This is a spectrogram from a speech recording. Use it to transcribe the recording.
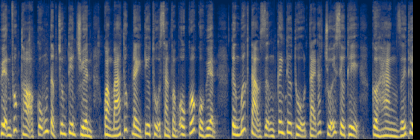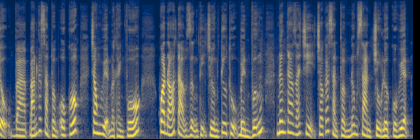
huyện Phúc Thọ cũng tập trung tuyên truyền, quảng bá thúc đẩy tiêu thụ sản phẩm ô cốp của huyện, từng bước tạo dựng kênh tiêu thụ tại các chuỗi siêu thị, cửa hàng giới thiệu và bán các sản phẩm ô cốp trong huyện và thành phố. Qua đó tạo dựng thị trường tiêu thụ bền vững, nâng cao giá trị cho các sản phẩm nông sản chủ lực của huyện –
